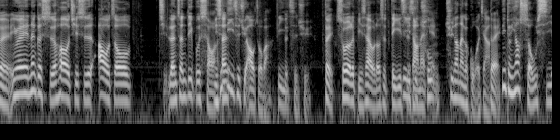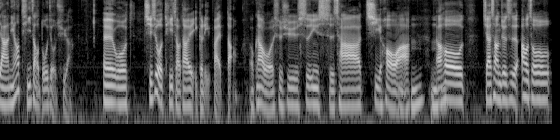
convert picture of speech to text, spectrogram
对，因为那个时候其实澳洲人生地不熟。你是第一次去澳洲吧？第一次去。对，所有的比赛我都是第一次到那边，去到那个国家。对，你等于要熟悉啊！你要提早多久去啊？呃、欸，我其实我提早大约一个礼拜到，okay. 那我是去适应时差、气候啊，嗯嗯、然后加上就是澳洲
